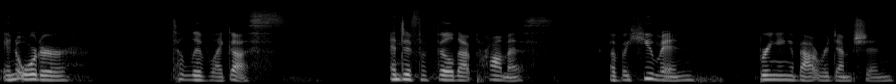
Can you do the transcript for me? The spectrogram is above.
in order to live like us and to fulfill that promise of a human bringing about redemption.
